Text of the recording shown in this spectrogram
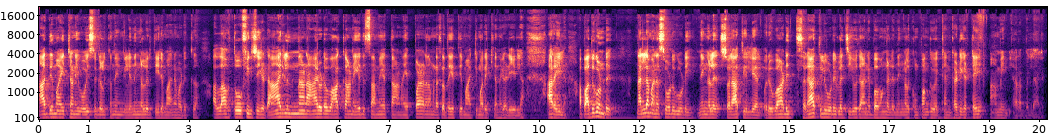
ആദ്യമായിട്ടാണ് ഈ വോയിസ് കേൾക്കുന്നതെങ്കിൽ നിങ്ങളൊരു തീരുമാനമെടുക്കുക. അള്ളാഹു തോഫിക്ക് ചെയ്യട്ടെ. ആരിൽ നിന്നാണ് ആരുടെ വാക്കാണ് ഏത് സമയത്താണ് എപ്പോഴാണ് നമ്മുടെ ഹൃദയത്തെ മാറ്റിമറിക്കുക എന്ന് കഴിയില്ല? അറിയില്ല. അപ്പോൾ അതുകൊണ്ട് നല്ല മനസ്സോടുകൂടി നിങ്ങൾ സ്വലാത്തില്ലിയാൽ ഒരുപാട് സ്വലാത്തിലൂടെയുള്ള ജീവിതാനുഭവങ്ങൾ നിങ്ങൾക്കും പങ്കുവെക്കാൻ കഴിയട്ടെ. ആമീൻ. യാ റബ്ബല്ലാലും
